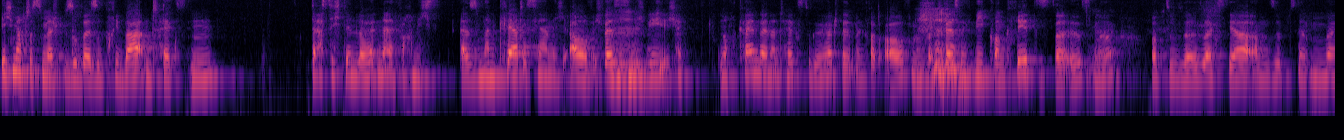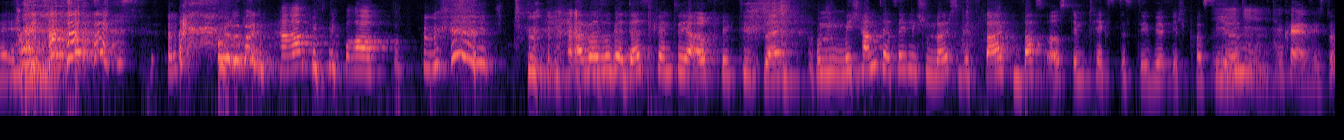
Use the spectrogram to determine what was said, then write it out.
ich mache das zum Beispiel so bei so privaten Texten, dass ich den Leuten einfach nicht, also man klärt es ja nicht auf. Ich weiß Mhm. es nicht wie, ich habe noch keinen deiner Texte gehört, fällt mir gerade auf. Und ich weiß nicht, wie konkret es da ist. Ne? Ob du da sagst, ja, am 17. Mai. Wurde mein Herz gebraucht. Aber sogar das könnte ja auch fiktiv sein. Und mich haben tatsächlich schon Leute gefragt, was aus dem Text ist dir wirklich passiert. Mhm. Okay, siehst du?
